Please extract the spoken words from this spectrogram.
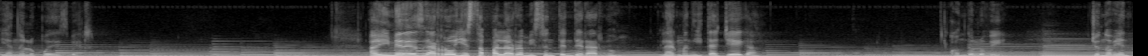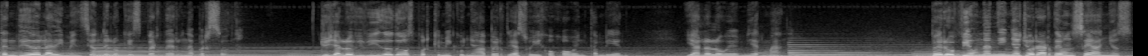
Ya no lo puedes ver. A mí me desgarró y esta palabra me hizo entender algo. La hermanita llega. Cuando lo ve, yo no había entendido la dimensión de lo que es perder una persona. Yo ya lo he vivido dos porque mi cuñada perdió a su hijo joven también. Y ahora lo ve mi hermano. Pero vi a una niña llorar de 11 años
